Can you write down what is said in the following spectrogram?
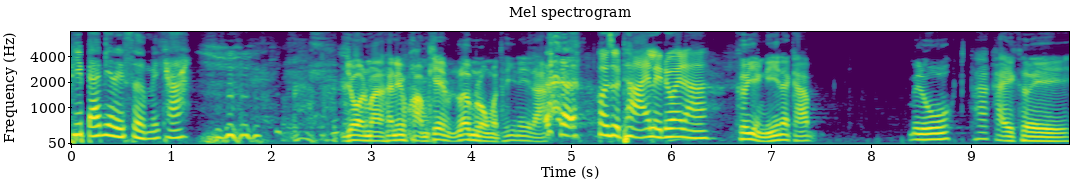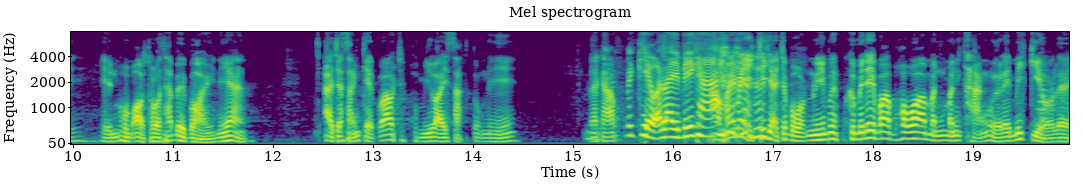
พี่แป๊ะมีอะไรเสริมไหมคะ โยนมาครั้นี้ความเครียดเริ่มลงมาที่นี่แล้วคนสุดท้ายเลยด้วยนะ คืออย่างนี้นะครับ ไม่รู้ถ้าใครเคยเห็นผมออกโทรทัศน์บ่อยๆเนี่ย อาจจะสังเกตว่าผมมีรอยสักตรงนี้นะครับไม่เกี่ยวอะไรไหมคะอ้าวไม่ไม่ที่อยากจะบอกตรงนี้คือไม่ได้ว่าเพราะว่ามันมันขลังหรืออะไรไม่เกี่ยวเลย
